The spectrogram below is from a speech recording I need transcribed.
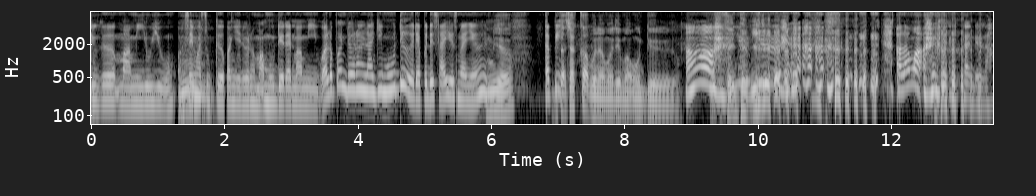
juga mami Yuyu. Mm. Saya memang suka panggil dia orang mak muda dan mami walaupun dia orang lagi muda daripada saya sebenarnya. Ya. Yeah. Tapi dia tak cakap pun nama dia mak muda tu. Ah. Saya interview dia. Alamak. tak adalah.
